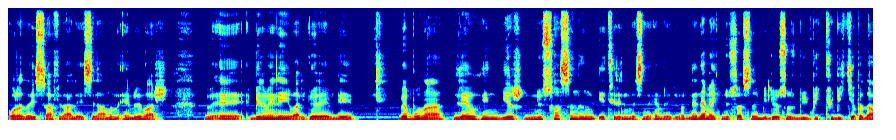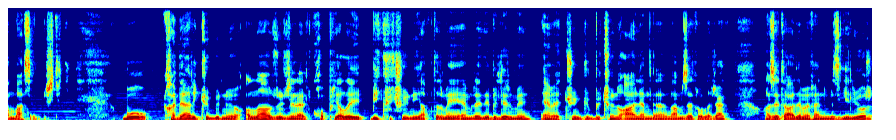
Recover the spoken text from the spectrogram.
Orada İsrafil aleyhisselamın emri var. E, bir meleği var görevli ve buna levhin bir nüshasının getirilmesini emrediyor. Ne demek nüshası? Biliyorsunuz büyük bir kübik yapıdan bahsetmiştik. Bu kader kübünü Allah Azze Celle kopyalayıp bir küçüğünü yaptırmayı emredebilir mi? Evet çünkü bütün alemlere namzet olacak Hz. Adem Efendimiz geliyor.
